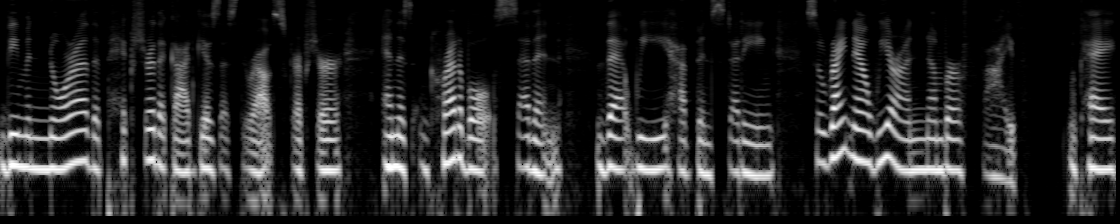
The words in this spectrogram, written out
the menorah, the picture that God gives us throughout Scripture, and this incredible seven that we have been studying. So, right now, we are on number five. Okay.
